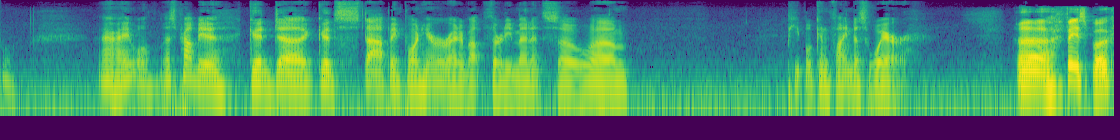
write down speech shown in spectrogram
Cool. All right. Well, that's probably a good uh, good stopping point here. We're right about thirty minutes, so um, people can find us where. uh, Facebook,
